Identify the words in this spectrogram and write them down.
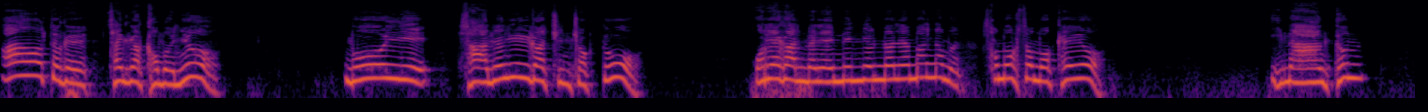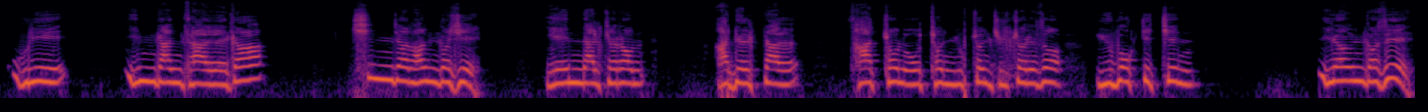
아 어떻게 생각하면요 멀리 사는 일가 친척도 오래간만에 몇 년 만에 만나면 서먹서먹해요. 이만큼 우리 인간 사회가 친절한 것이 옛날처럼 아들, 딸, 사촌, 오촌, 육촌, 칠촌에서 유복 지친 이런 것이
